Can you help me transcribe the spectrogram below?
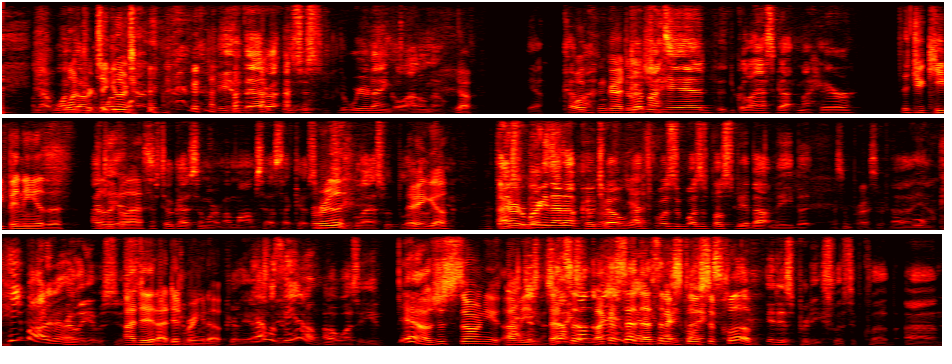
on that one, One dunk particular point. Either that or it's just the weird angle. I don't know. Yeah. Yeah. Cut Well, my, congratulations. Cut my head. The glass got in my hair. Did you keep any of the I other did. glass? I still got it somewhere at my mom's house. I kept some, Really? some glass with blood. There you go. it. I Thanks for bringing that up, Coach O. yeah. That was wasn't supposed to be about me, but That's impressive. uh, yeah, He brought it up. really, it was just. I did. I did bring it up. Purely That was him. Oh, was it you? Yeah, I was just throwing you. I, I mean, that's a, like I said, that's an. Hey, exclusive thanks. club. It is a pretty exclusive club. Um,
